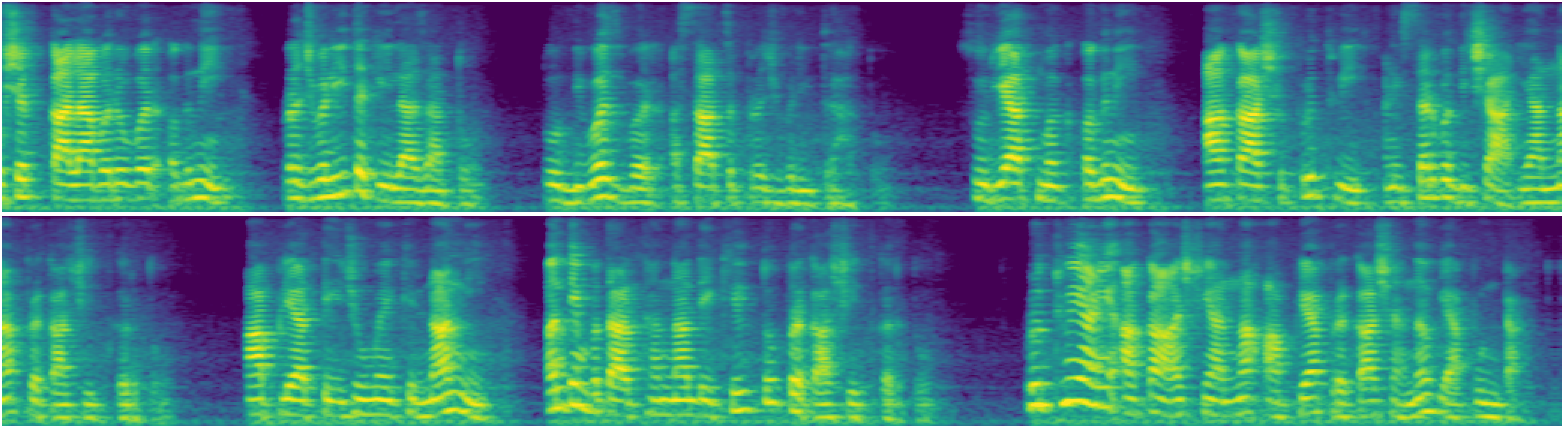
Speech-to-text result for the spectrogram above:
उषक कालाबरोबर अग्नी प्रज्वलित केला जातो. तो दिवसभर असाच प्रज्वलित राहतो. सूर्यात्मक अग्नी आकाश पृथ्वी आणि सर्व दिशा यांना प्रकाशित करतो. आपल्या तेजोमय किरणांनी अंतिम पदार्थांना देखील तो प्रकाशित करतो. पृथ्वी आणि आकाश यांना आपल्या प्रकाशानं व्यापून टाकतो.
